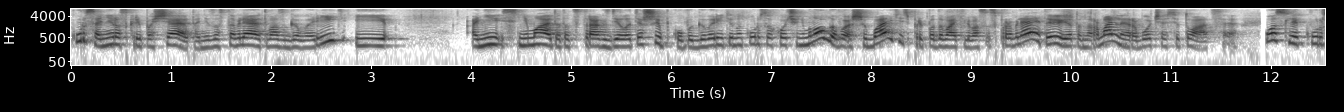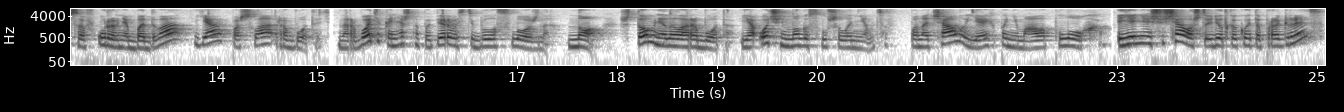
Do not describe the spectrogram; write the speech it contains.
Курсы, они раскрепощают, они заставляют вас говорить, и они снимают этот страх сделать ошибку. Вы говорите на курсах очень много, вы ошибаетесь, преподаватель вас исправляет, и это нормальная рабочая ситуация. После курсов уровня B2 я пошла работать. На работе, конечно, по первости было сложно, но что мне дала работа? Я очень много слушала немцев. Поначалу я их понимала плохо. И я не ощущала, что идет какой-то прогресс,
